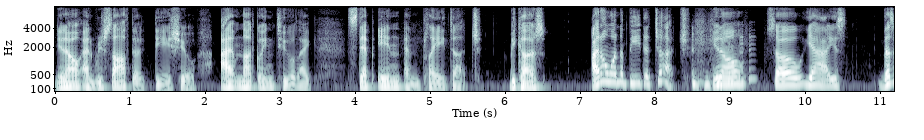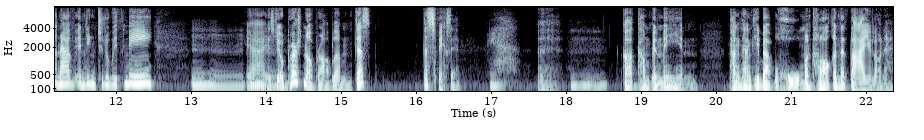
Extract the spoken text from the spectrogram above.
You know, and resolve the, the issue. I am not going to like step in and play judge because I don't want to be the judge, you know? so, yeah, it doesn't have anything to do with me. Yeah, it's your personal problem. Just, just fix it. yeah ก็ทำเป็นไม่เห็นทั้งทั้งที่แบบโอ้โหมันทะเลาะกันจะตายอยู่แล้วนะ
